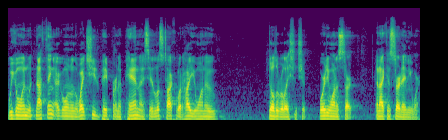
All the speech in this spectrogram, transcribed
We go in with nothing. I go in with a white sheet of paper and a pen. I say, let's talk about how you want to build a relationship. Where do you want to start? And I can start anywhere.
